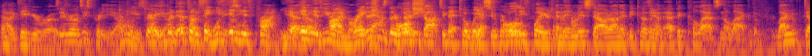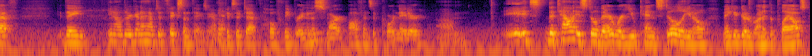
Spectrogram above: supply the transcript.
uh, Xavier Rhodes. Xavier Rhodes, he's pretty young. I think he's very right, young. but that's what I'm saying. He's 20s. in his prime. He's Yeah, in no, his you- prime right this now. This was their All best these- shot to, that- to win yeah, a Super Bowl. All these players, in and they prime. missed out on it because of an epic collapse and the lack of the lack of depth. They, you know, they're gonna have to fix some things. They have Yeah. to fix their depth. Hopefully, bring in a smart offensive coordinator. Um, it's the talent is still there where you can still, you know, make a good run at the playoffs.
